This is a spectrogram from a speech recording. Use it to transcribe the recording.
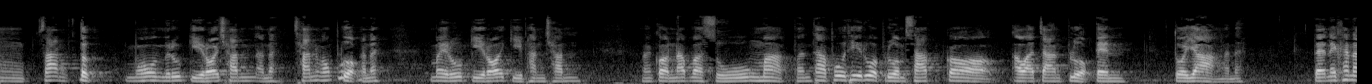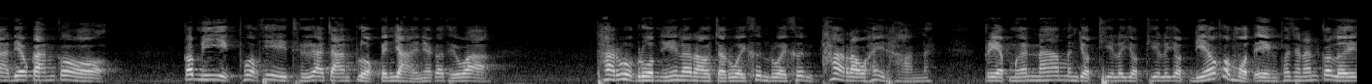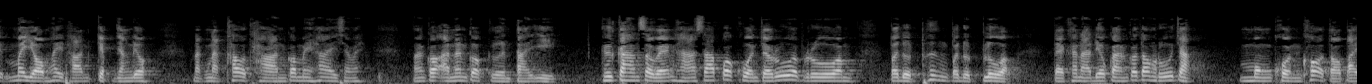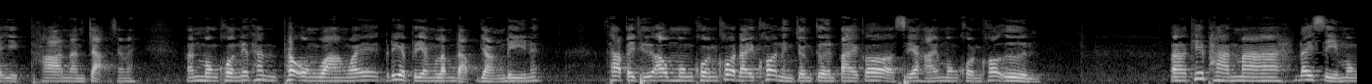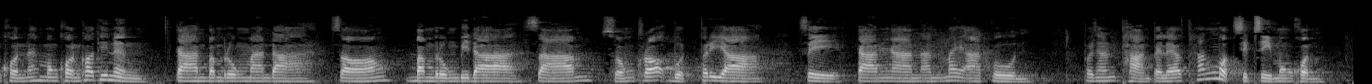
สร้างตึกโมไม่รู้กี่ร้อยชั้นอะนะชั้นของปลวกอะนะไม่รู้กี่ร้อยกี่พันชั้นมันก็นับว่าสูงมากพันถ้าผู้ที่รวบรวมทรัพย์ ก็เอาอาจารย์ปลวกเป็นตัวอย่างนะแต่ในขณะเดียวกันก็ ก็มีอีกพวกที่ถืออาจารย์ปลวกเป็นใหญ่เนี่ยก็ถือว่า ถ้ารวบรวมอย่างนี้แล้วเราจะรวยขึ้นรวยขึ้น ถ้าเราให้ทานนะเปรียบเหมือนน้ำมันหยดทีละหยดทีละหยดเดี๋ยวก็หมดเอง เพราะฉะนั้นก็เลยไม่ยอมให้ทานเก็บอย่างเดียว หนักๆเข้าทานก็ไม่ให้ใช่ไหมมันก็อันนั้นก็เกินไปอีก คือการแสวงหาทรัพย์ก็ควรจะรวบรวม ประดุดพึ่งประดุดปลวก แต่ขณะเดียวกันก็ต้องรู้จักมงคลข้อต่อไปอีกทานันจะใช่ไหม อันมงคลเนี่ยท่านพระองค์วางไว้เรียบเรียงลำดับอย่างดีนะถ้าไปถือเอามงคลข้อใดข้อหนึ่งจนเกินไปก็เสียหายมงคลข้ออื่นที่ผ่านมาได้สี่มงคลนะมงคลข้อที่หนึ่งการบำรุงมารดาสองบำรุงบิดาสามสงเคราะห์บุตรภริยาสี่การงานอันไม่อากูล เพราะฉะนั้นผ่านไปแล้วทั้งหมด 14 มงคล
